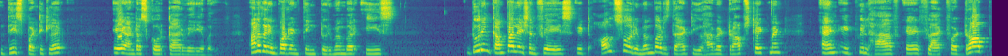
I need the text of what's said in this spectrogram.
this particular a underscore car variable. Another important thing to remember is during compilation phase, it also remembers that you have a drop statement and it will have a flag for drop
